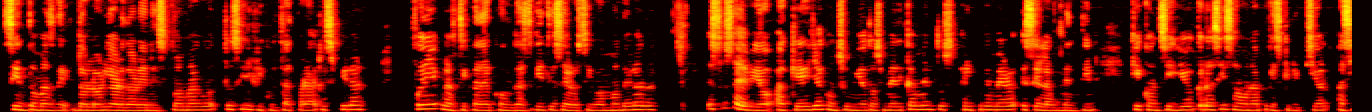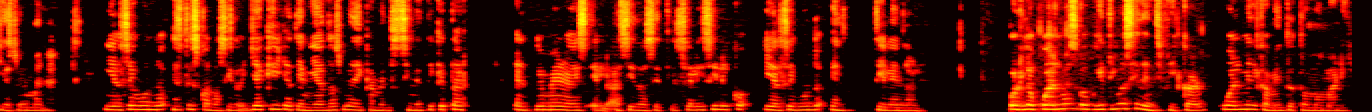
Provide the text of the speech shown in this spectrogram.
síntomas de dolor y ardor en estómago, tos y dificultad para respirar. Fue diagnosticada con gastritis erosiva moderada. Esto se debió a que ella consumió dos medicamentos. El primero es el Augmentin, que consiguió gracias a una prescripción hacia su hermana. Y el segundo es desconocido, ya que ella tenía dos medicamentos sin etiquetar. El primero es el ácido acetilsalicílico y el segundo el Tilenol. Por lo cual nuestro objetivo es identificar cuál medicamento tomó María.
